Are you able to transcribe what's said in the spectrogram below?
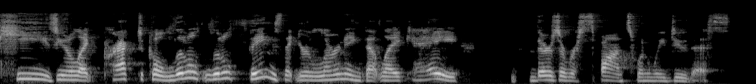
Keys, you know, like practical little little things that you're learning that like, hey, there's a response when we do this.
